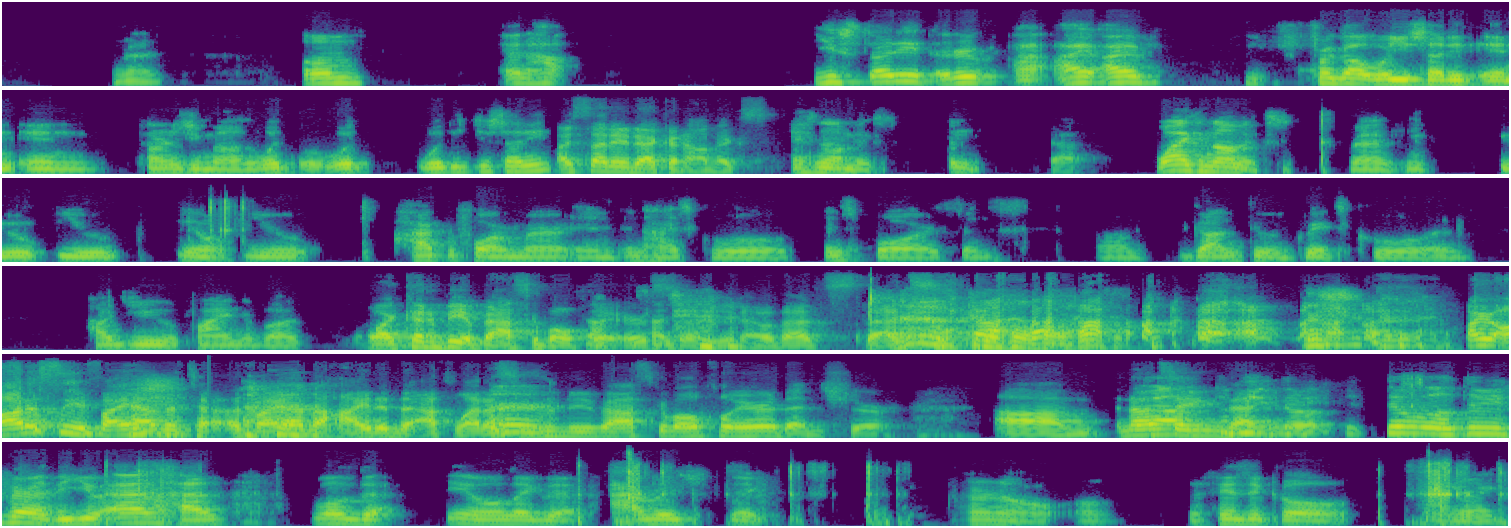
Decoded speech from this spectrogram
man. Um, and how you studied? I I I forgot what you studied in in Carnegie Mellon. What what what did you study? I studied economics. Economics. Yeah. Why economics, man? You you you know you high performer in, in high school in sports and um, got into a great school and how do you find about well i couldn't be a basketball player so you know that's that's i honestly if i had the te- if i had the height and the athleticism to be a basketball player then sure um I'm not well, saying that be, you know to, well to be fair the us has well the you know like the average like I don't know um, the physical like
